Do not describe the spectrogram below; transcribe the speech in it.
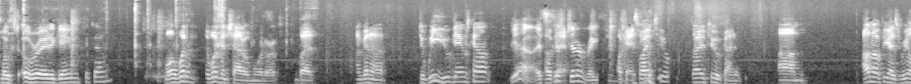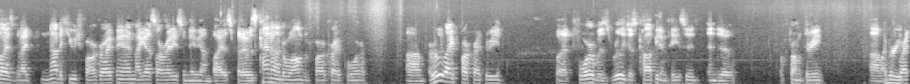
most overrated game picked out? well it would have it would have been Shadow of Mordor, but I'm gonna do Wii U games count? Yeah, it's Okay. this generation. Okay, so I had two. So I had two kind of. Um, I don't know if you guys realize, but I'm not a huge Far Cry fan, I guess already. So maybe I'm biased, but I was kind of underwhelmed with Far Cry 4. Um, I really liked Far Cry 3, but 4 was really just copied and pasted into from 3. Um, I Agreed. Red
